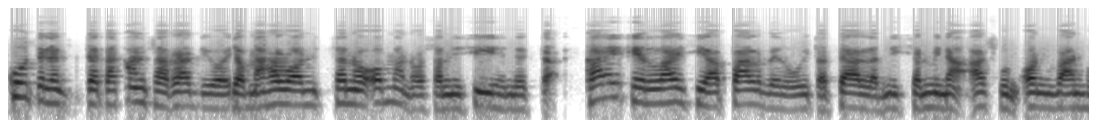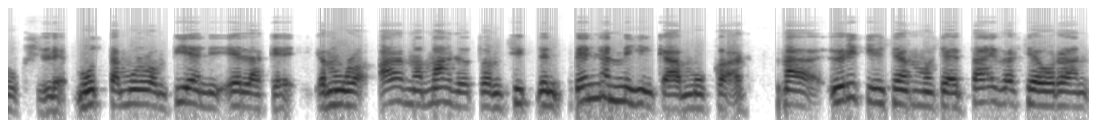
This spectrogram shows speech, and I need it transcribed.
Kuuntelen tätä kansanradioa ja mä haluan nyt sanoa oman osani siihen, että kaikenlaisia palveluita täällä, missä minä asun, on vanhuksille, mutta mulla on pieni eläke ja mulla on aivan mahdoton sitten mennä mihinkään mukaan. Mä yritin semmoiseen päiväseuraan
